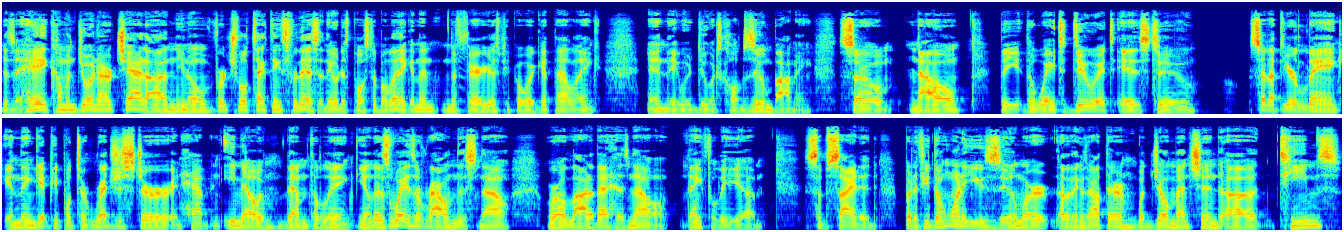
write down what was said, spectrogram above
To say, hey, come and join our chat on, you know, virtual techniques for this. And they would just post up a link. And then nefarious people would get that link and they would do what's called Zoom bombing. So now the, the way to do it is to set up your link and then get people to register and have an email them the link. You know, there's ways around this now where a lot of that has now thankfully uh, subsided. But if you don't want to use Zoom or other things out there, what Joe mentioned, uh, Teams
